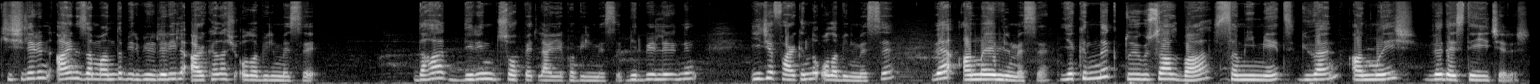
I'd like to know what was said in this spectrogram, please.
kişilerin aynı zamanda birbirleriyle arkadaş olabilmesi, daha derin sohbetler yapabilmesi, birbirlerinin iyice farkında olabilmesi ve anlayabilmesi. Yakınlık duygusal bağ, samimiyet, güven, anlayış ve desteği içerir.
